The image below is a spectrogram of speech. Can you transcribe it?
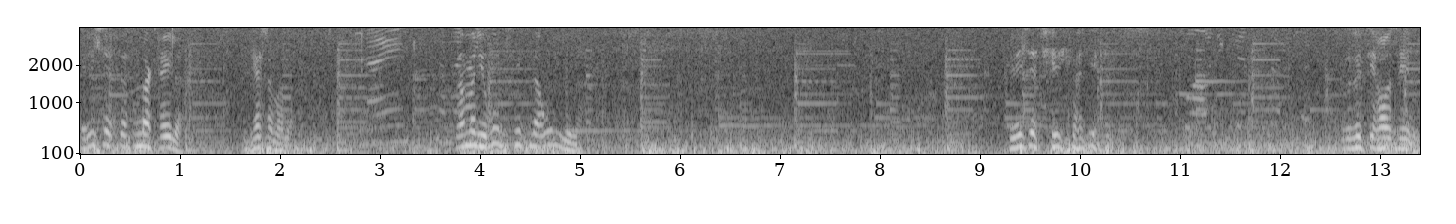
Ja, nicht, das, das ist Makrele. Die herrschen wir noch. Nein. Mach mal die roten Spitze nach unten, Luna. Will ich das dich mal hier? Oder willst du sie rausheben?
